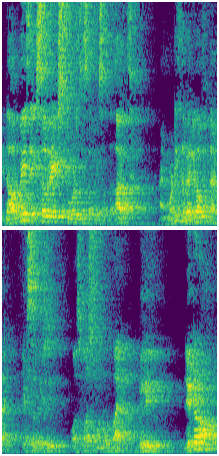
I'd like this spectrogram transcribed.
it always accelerates towards the surface of the earth. And what is the value of that acceleration was first found out by Galileo. Later on,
